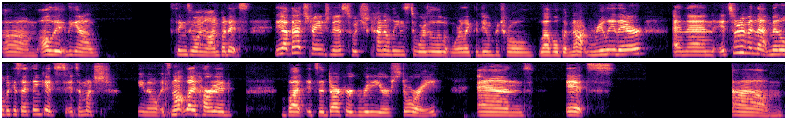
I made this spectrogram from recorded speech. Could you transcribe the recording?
um all the you know things going on, but it's you got that strangeness which kind of leans towards a little bit more like the Doom Patrol level, but not really there. And then it's sort of in that middle because I think it's it's a much you know it's not lighthearted, but it's a darker, grittier story, and it's um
